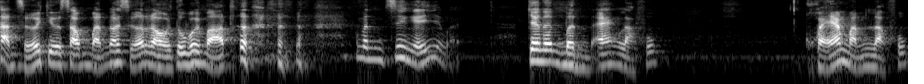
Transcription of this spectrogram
anh sửa chưa xong mà anh nói sửa rồi, tôi mới mệt. Mình suy nghĩ như vậy. Cho nên bình an là phúc, khỏe mạnh là phúc.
